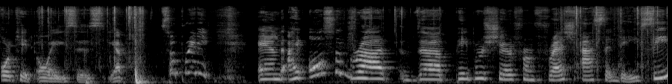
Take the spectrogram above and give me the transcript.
Orchid Oasis. Yep, so pretty. And I also brought the paper share from Fresh as a Daisy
